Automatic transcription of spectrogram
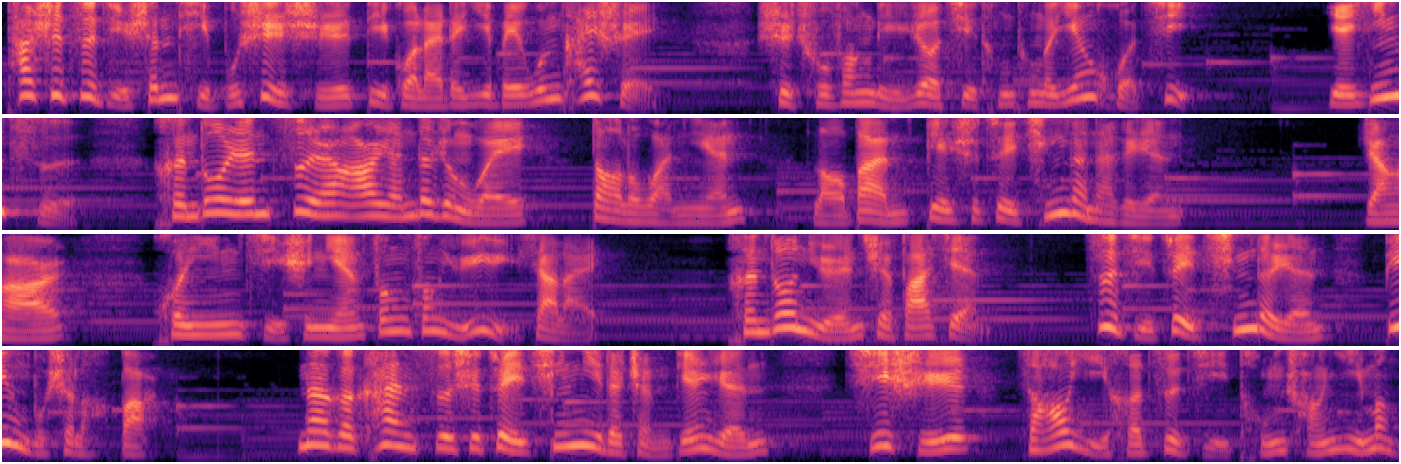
他是自己身体不适时递过来的一杯温开水，是厨房里热气腾腾的烟火气。也因此，很多人自然而然地认为，到了晚年，老伴便是最亲的那个人。然而，婚姻几十年风风雨雨下来。很多女人却发现，自己最亲的人并不是老伴儿，那个看似是最亲密的枕边人，其实早已和自己同床异梦。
